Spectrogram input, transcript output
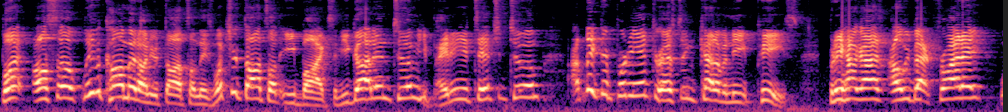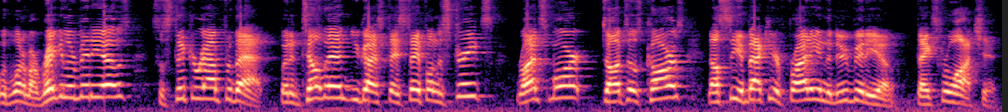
But also, leave a comment on your thoughts on these. What's your thoughts on e-bikes? Have you got into them? You paid any attention to them? I think they're pretty interesting, kind of a neat piece. But anyhow, guys, I'll be back Friday with one of my regular videos, so stick around for that. But until then, you guys stay safe on the streets, ride smart, dodge those cars, and I'll see you back here Friday in the new video. Thanks for watching.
